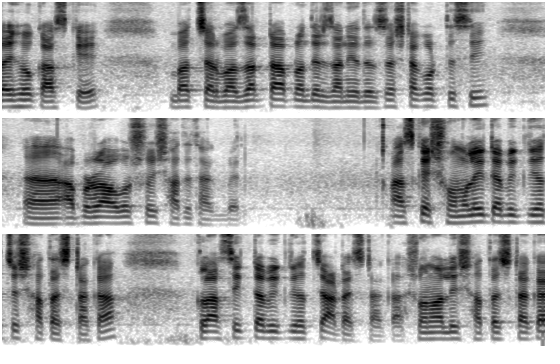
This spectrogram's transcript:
যাই হোক, আজকে বাচ্চার বাজারটা আপনাদের জানিয়ে দেওয়ার চেষ্টা করতেছি। আপনারা অবশ্যই সাথে থাকবেন। আজকে সোনালিটা বিক্রি হচ্ছে সাতাশ টাকা, ক্লাসিকটা বিক্রি হচ্ছে আঠাশ টাকা। সোনালি সাতাশ টাকা,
